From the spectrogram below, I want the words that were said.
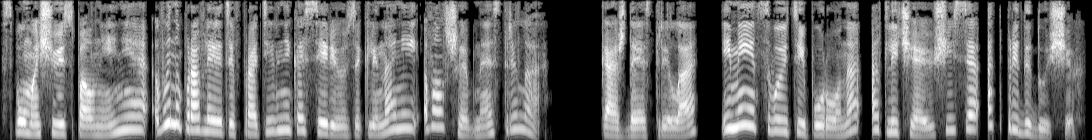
С помощью исполнения вы направляете в противника серию заклинаний «Волшебная стрела». Каждая стрела имеет свой тип урона, отличающийся от предыдущих.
